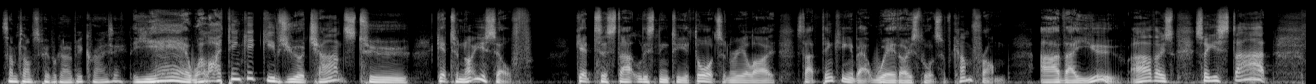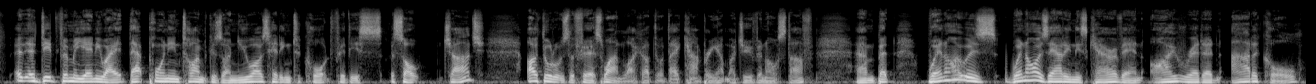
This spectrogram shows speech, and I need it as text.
sometimes people go a bit crazy. Yeah, well, I think it gives you a chance to get to know yourself, get to start listening to your thoughts and realize, start thinking about where those thoughts have come from. Are they you? Are those? So you start, it, it did for me anyway at that point in time because I knew I was heading to court for this assault charge. I thought it was the first one. Like I thought they can't bring up my juvenile stuff. Um, but when I was when I was out in this caravan, I read an article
